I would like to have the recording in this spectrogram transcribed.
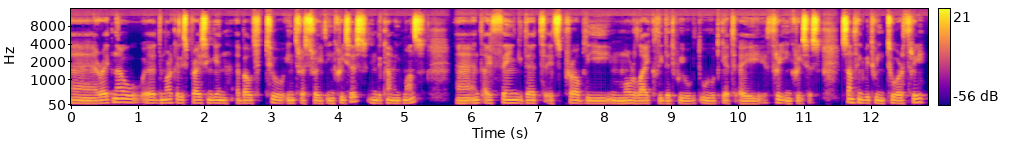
uh, right now uh, the market is pricing in about two interest rate increases in the coming months, uh, and I think that it's probably more likely that we would, we would get a three increases, something between two or three.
